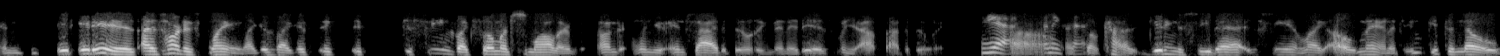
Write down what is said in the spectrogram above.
And it it is. It's hard to explain. Like it's like it's it it just seems like so much smaller under when you're inside the building than it is when you're outside the building. Yeah, Um, that makes sense. So kind of getting to see that and seeing like, oh man, if you get to know,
